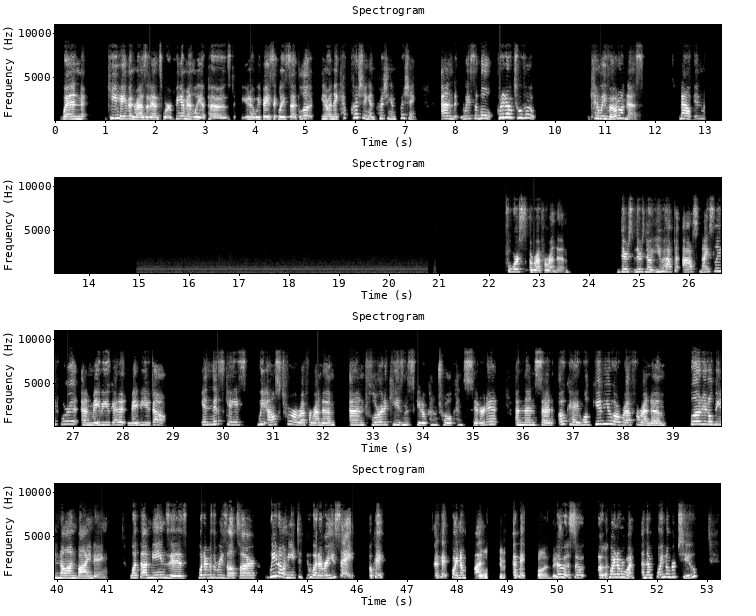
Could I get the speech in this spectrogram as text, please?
when key haven residents were vehemently opposed you know we basically said look you know and they kept pushing and pushing and pushing. And we said well put it out to a vote. Can we vote on this? Now in my force a referendum. There's there's no you have to ask nicely for it and maybe you get it maybe you don't. In this case we asked for a referendum and florida keys mosquito control considered it and then said okay we'll give you a referendum but it'll be non-binding. What that means is whatever the results are we don't need to do whatever you say okay? Okay point number So one. we'll give it okay. fun, basically. so, so point number one. And then point number two,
